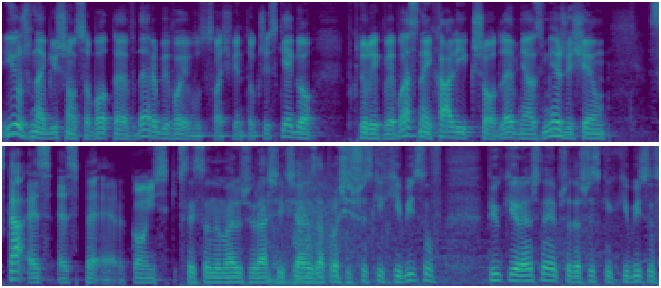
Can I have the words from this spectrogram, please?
już w najbliższą sobotę w derby województwa świętokrzyskiego, w których we własnej hali Krzoodlewnia zmierzy się z KSSPR Koński. Z tej strony Mariusz Jurasik chciałem zaprosić wszystkich kibiców piłki ręcznej, przede wszystkim kibiców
